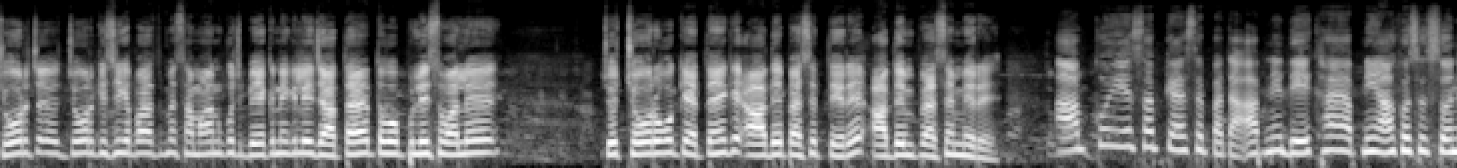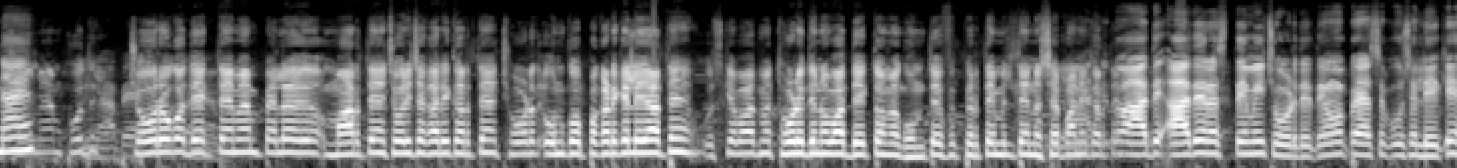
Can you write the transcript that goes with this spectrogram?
चोर चोर किसी के पास में सामान कुछ बेचने के लिए जाता है तो वो पुलिस वाले जो चोरों को कहते हैं कि आधे पैसे तेरे आधे पैसे मेरे। आपको ये सब कैसे पता? आपने देखा है अपनी आँखों से सुना है। मैम खुद चोरों को देखते हैं मैम पहले मारते हैं चोरी चकारी करते हैं छोड़ उनको पकड़ के ले जाते हैं उसके बाद में थोड़े दिनों बाद देखता हूँ मैं घूमते फिरते मिलते हैं नशे पानी करते तो आधे आधे रास्ते में ही छोड़ देते हैं वो पैसे पूसे लेके।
